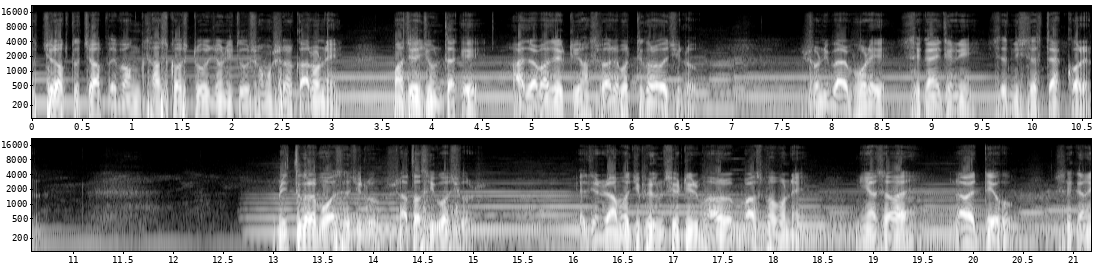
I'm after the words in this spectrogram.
উচ্চ রক্তচাপ এবং শ্বাসকষ্টজনিত সমস্যার কারণে পাঁচই জুন তাকে হায়দ্রাবাদের একটি হাসপাতালে ভর্তি করা হয়েছিল। শনিবার ভোরে সেখানে তিনি শেষ নিঃশ্বাস ত্যাগ করেন। মৃত্যুকালের বয়স হয়েছিল সাতাশি বছর। এদিন রামজি ফিল্ম সিটির বাসভবনে নিয়ে আসা হয় রায়ের দেহ, সেখানে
